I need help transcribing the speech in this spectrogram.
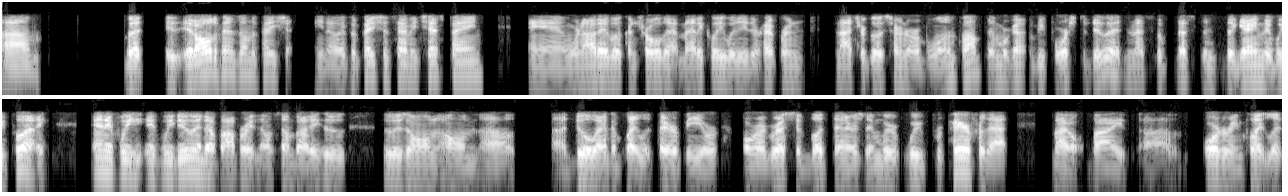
Um, but it, it all depends on the patient. You know, if a patient's having chest pain and we're not able to control that medically with either heparin, nitroglycerin, or a balloon pump, then we're going to be forced to do it, and that's the that's the, the game that we play. And if we if we do end up operating on somebody who who is on on uh, uh, dual antiplatelet therapy or or aggressive blood thinners, then we we prepare for that by by uh, ordering platelets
